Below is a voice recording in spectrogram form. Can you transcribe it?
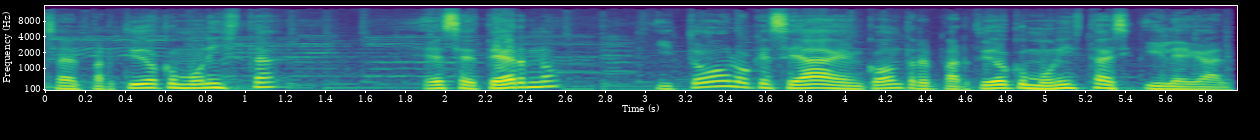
O sea, el Partido Comunista es eterno y todo lo que se haga en contra del Partido Comunista es ilegal.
